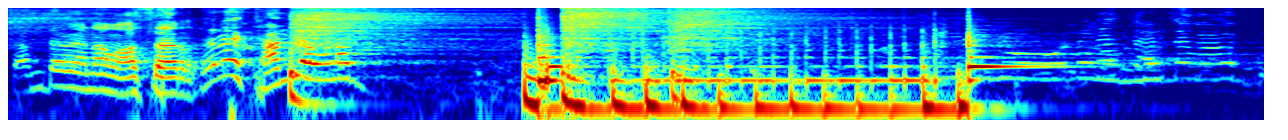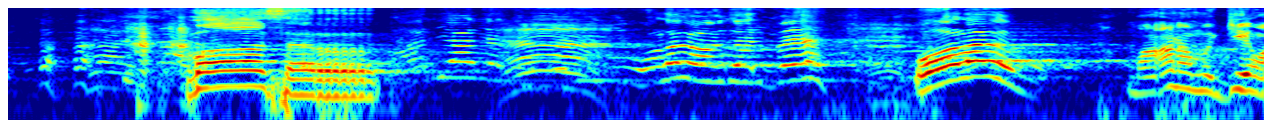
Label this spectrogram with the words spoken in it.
சண்டை வேணாம் வாசர். சண்டை உனக்கு வாசர் மரியாதை நீ உலகம் வந்து இருப்பே உலகம் மானம் முக்கியம்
